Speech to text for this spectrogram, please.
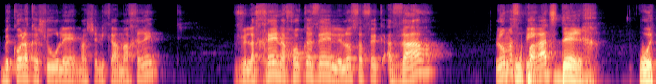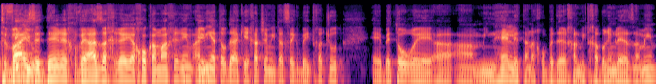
בכל הקשור למה שנקרא מאכערים, ולכן החוק הזה ללא ספק עזר, לא מספיק. הוא פרץ דרך. הוא התווה איזה דרך, ואז אחרי החוק המאכערים, אני, אתה יודע, כאחד שמתעסק בהתחדשות, אה, בתור אה, המינהלת, אנחנו בדרך כלל מתחברים ליזמים,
